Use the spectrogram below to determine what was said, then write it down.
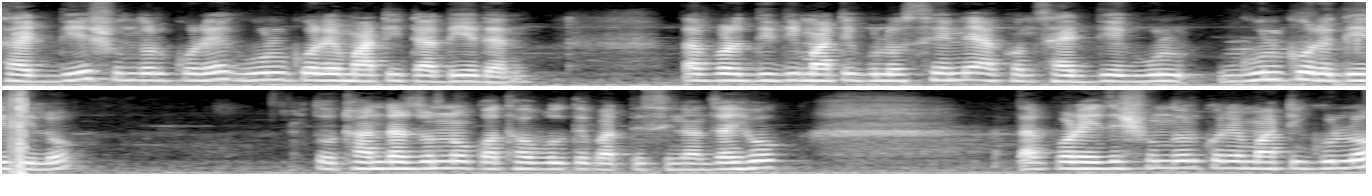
সাইড দিয়ে সুন্দর করে গুল করে মাটিটা দিয়ে দেন। তারপরে দিদি মাটিগুলো সেনে এখন সাইড দিয়ে গুল গুল করে দিয়ে দিল। তো ঠান্ডার জন্য কথাও বলতে পারতেছি না। যাই হোক, তারপরে এই যে সুন্দর করে মাটিগুলো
